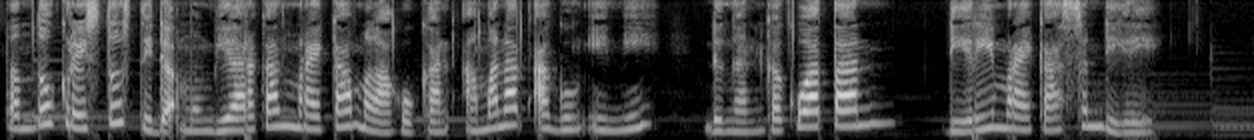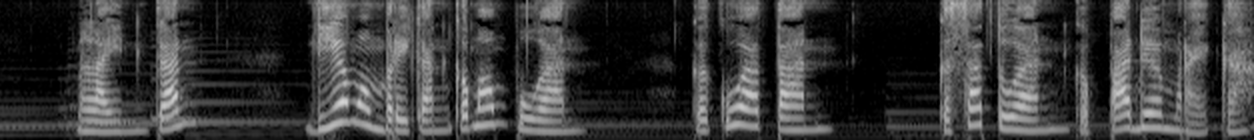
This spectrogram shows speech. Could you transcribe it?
Tentu Kristus tidak membiarkan mereka melakukan amanat agung ini dengan kekuatan diri mereka sendiri. Melainkan, dia memberikan kemampuan, kekuatan, kesatuan kepada mereka.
